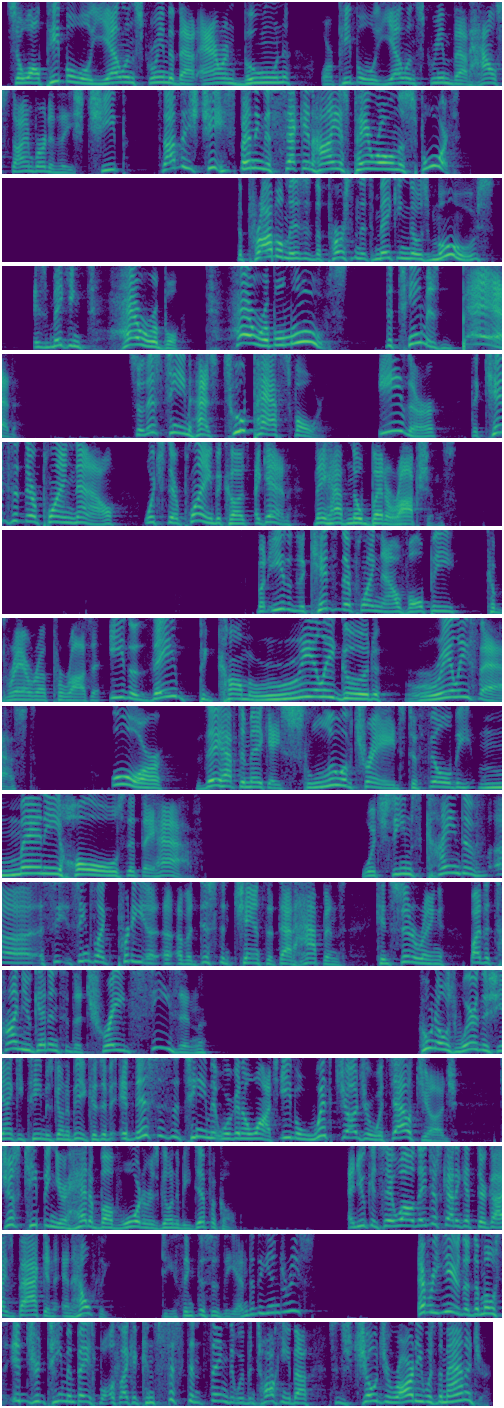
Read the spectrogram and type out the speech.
So while people will yell and scream about Aaron Boone or people will yell and scream about Hal Steinbrenner that he's cheap, it's not that he's cheap. He's spending the second highest payroll in the sport. The problem is, is the person that's making those moves is making terrible, terrible moves. The team is bad. So this team has two paths forward. Either the kids that they're playing now, which they're playing because, again, they have no better options. But either the kids they're playing now, Volpe, Cabrera, Peraza, either they become really good really fast, or they have to make a slew of trades to fill the many holes that they have which seems kind of uh, seems like pretty uh, uh, of a distant chance that that happens considering by the time you get into the trade season who knows where this yankee team is going to be? Because if, if this is the team that we're going to watch even with judge or without judge just keeping your head above water is going to be difficult. And you can say well they just got to get their guys back and, and healthy do you think this is the end of the injuries? Every year, they're the most injured team in baseball. It's like a consistent thing that we've been talking about since Joe Girardi was the manager.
